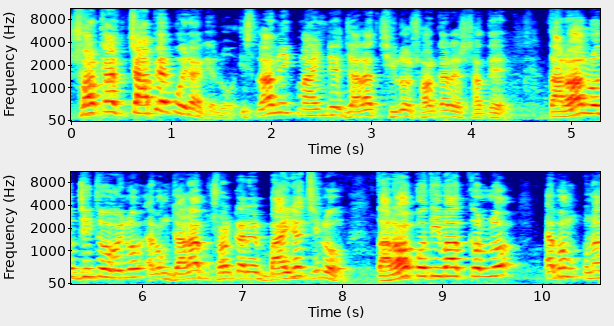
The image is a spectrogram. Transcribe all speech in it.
সরকার চাপে পইরা গেল। ইসলামিক মাইন্ডে যারা ছিল সরকারের সাথে, তারাও লজ্জিত হইল এবং যারা সরকারের বাইরে ছিল, তারাও প্রতিবাদ করল এবং ওনার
